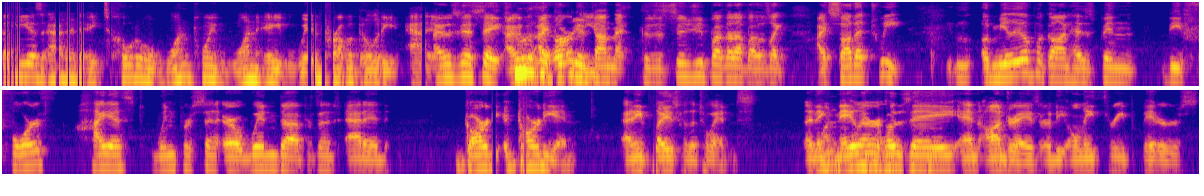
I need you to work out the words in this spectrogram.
that he has added a total 1.18 win probability added. I was gonna say, I, To I hope you found that because as soon as you brought that up, I was like, I saw that tweet. Emilio Pagan has been the fourth highest win percent or win uh, percentage added guard, guardian, and he plays for the Twins. I think One Naylor, point- Jose, and Andres are the only three hitters,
